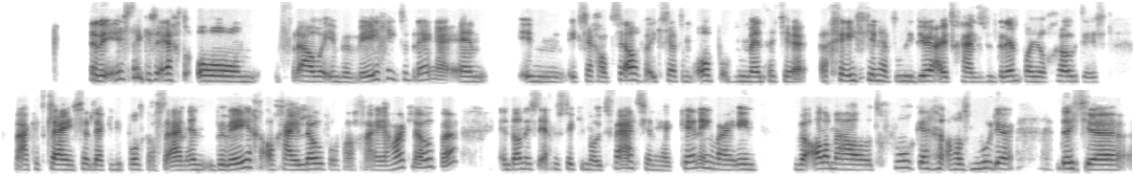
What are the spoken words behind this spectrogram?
de insteek is echt om vrouwen in beweging te brengen en in, ik zeg altijd zelf, ik zet hem op op het moment dat je geen zin hebt om die deur uit te gaan. Dus de drempel heel groot is. Maak het klein, zet lekker die podcast aan en beweeg. Al ga je lopen of al ga je hardlopen. En dan is het echt een stukje motivatie en herkenning waarin we allemaal het gevoel kennen als moeder dat je,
